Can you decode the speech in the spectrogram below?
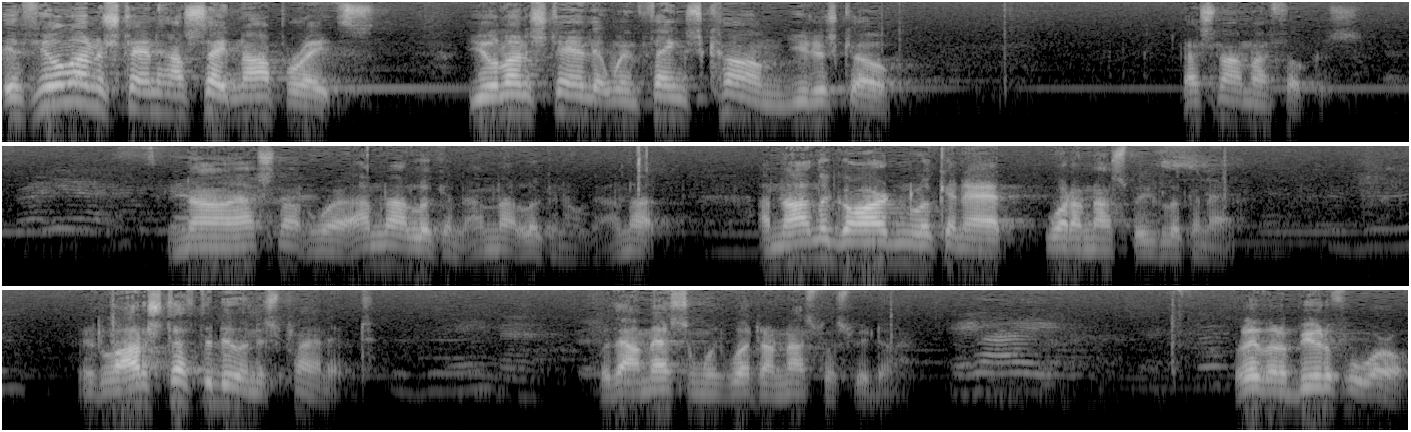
If you'll understand how Satan operates, you'll understand that when things come, you just go, that's not my focus. No, that's not where I'm not looking. I'm not looking over there. I'm not I'm not in the garden looking at what I'm not supposed to be looking at. There's a lot of stuff to do in this planet without messing with what I'm not supposed to be doing. We live in a beautiful world.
